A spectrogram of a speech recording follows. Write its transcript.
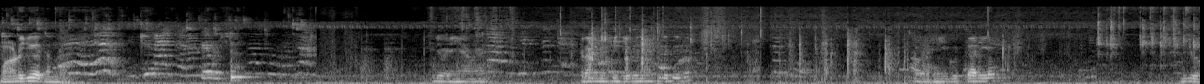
મોડું જોયું તમને? જો અહીંયા અમે રામીથી જીરું નાખી દીધું હવે અહીં ઉતારી લઉં જો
